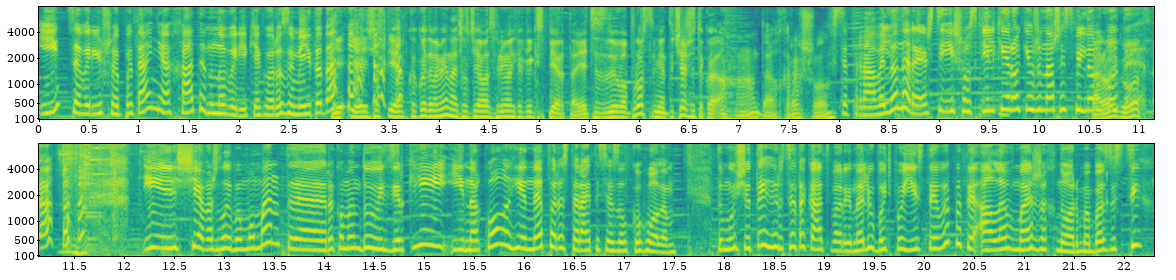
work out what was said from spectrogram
і це вирішує питання хати на новий рік, як ви розумієте, да? Я, я, сейчас, я в какой-то момент начал тебя воспринимать как эксперта. Я тебе задаю вопрос, ты мне отвечаешь, и такой, ага, да, хорошо. Все правильно, нарешті. І що скільки років вже нашої спільної роботи? Год. Да? І ще важливий момент: рекомендують зірки і наркологи не перестарайтеся з алкоголем, тому що тигр це така тварина, любить поїсти і випити, але в межах норми, без ось цих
